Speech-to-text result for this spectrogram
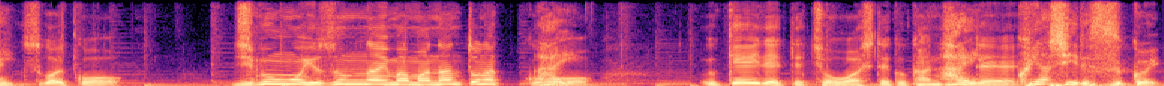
れ、すごいこう自分を譲んないままなんとなくこう、はい受け入れて調和していく感じはい。悔しいですすっごい。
